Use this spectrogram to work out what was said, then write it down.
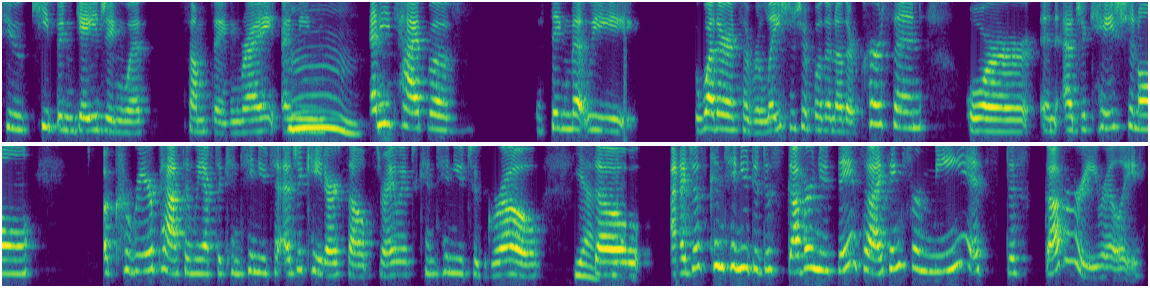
to keep engaging with something, right? I mean, mm. any type of thing that we whether it's a relationship with another person or an educational a career path and we have to continue to educate ourselves right? We have to continue to grow. Yeah so i just continue to discover new things. So i think for me it's discovery really.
